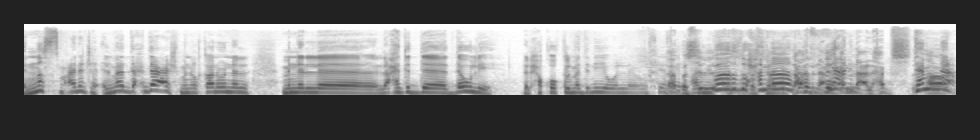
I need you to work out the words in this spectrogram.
النص معالجها. المادة 11 من القانون ال من ال العهد الد- الدولي للحقوق المدنية وال- والسياسية. لا، بس برضه بس حماه المتعثر- تمنع تمنع الحبس. تمنع آه،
